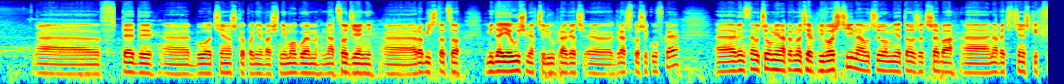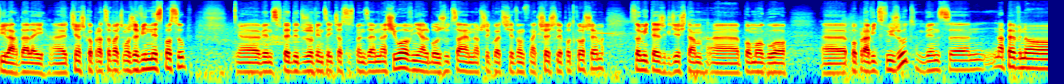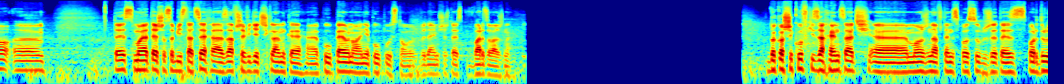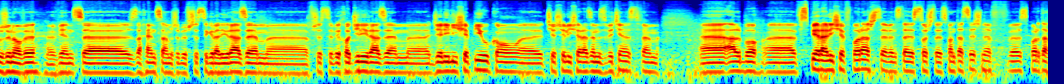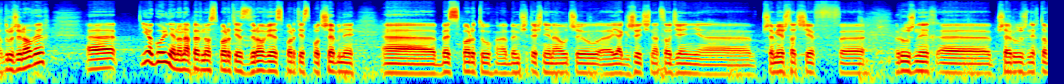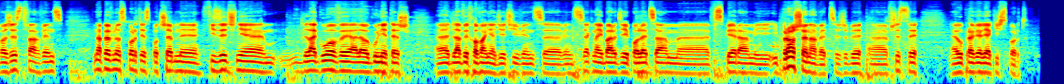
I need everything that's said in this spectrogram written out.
E, Wtedy e, było ciężko, ponieważ nie mogłem na co dzień e, robić to, co mi daje uśmiech, czyli uprawiać, grać w koszykówkę. Więc nauczyło mnie na pewno cierpliwości, nauczyło mnie to, że trzeba nawet w ciężkich chwilach dalej ciężko pracować, może w inny sposób. Więc wtedy dużo więcej czasu spędzałem na siłowni albo rzucałem na przykład siedząc na krześle pod koszem, co mi też gdzieś tam pomogło poprawić swój rzut, więc na pewno to jest moja też osobista cecha, zawsze widzieć szklankę e, półpełną, a nie półpustą. Wydaje mi się, że to jest bardzo ważne. Do koszykówki zachęcać e, można w ten sposób, że to jest sport drużynowy, więc e, zachęcam, żeby wszyscy grali razem, e, wszyscy wychodzili razem, e, dzielili się piłką, e, cieszyli się razem zwycięstwem e, albo e, wspierali się w porażce, więc to jest coś, co jest fantastyczne w sportach drużynowych. E, I ogólnie no, na pewno sport jest zdrowie, sport jest potrzebny. E, Bez sportu e, bym się też nie nauczył, e, jak żyć na co dzień, przemieszczać się w różnych, przeróżnych towarzystwach, więc na pewno sport jest potrzebny fizycznie, dla głowy, ale ogólnie też dla wychowania dzieci, więc, więc jak najbardziej polecam, wspieram i, i proszę nawet, żeby wszyscy uprawiali jakiś sport.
